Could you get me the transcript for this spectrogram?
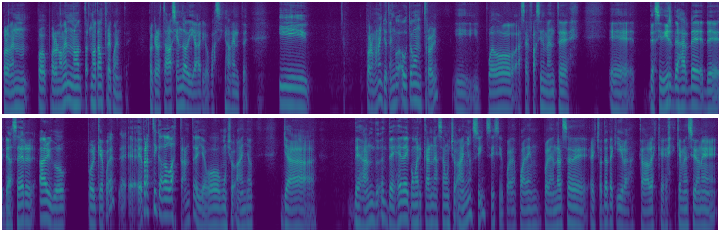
por lo menos, por, lo menos no, tan frecuente, porque lo estaba haciendo a diario, básicamente. Y por lo menos yo tengo autocontrol y, puedo hacer fácilmente eh, decidir dejar de, de, hacer algo, porque pues he practicado bastante, llevo muchos años ya dejando, dejé de comer carne hace muchos años, sí, sí, sí, pueden, pueden, pueden darse de, el shot de tequila cada vez que, que mencione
